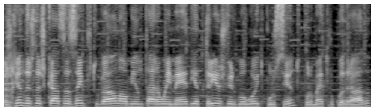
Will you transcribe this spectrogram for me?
As rendas das casas em Portugal aumentaram em média 3,8% por metro quadrado.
